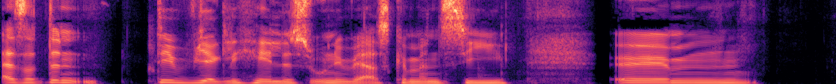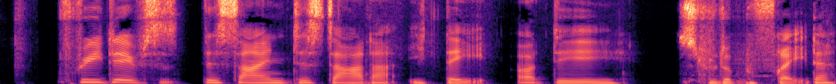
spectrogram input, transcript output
Altså, den, det er virkelig Helles univers, kan man sige. Øhm, Free Days Design, det starter i dag, og det slutter på fredag.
